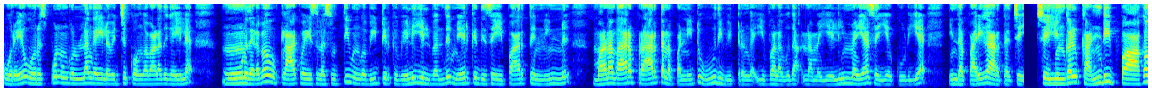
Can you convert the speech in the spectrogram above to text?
ஒரே ஒரு ஸ்பூன் உங்கள் உள்ளங்கையில் வச்சுக்கோங்க வலது கையில். மூணு தடவை கிளாக் வைஸில் சுற்றி உங்கள் வீட்டிற்கு வெளியில் வந்து மேற்கு திசையை பார்த்து நின்று மனதார பிரார்த்தனை பண்ணிட்டு ஊதி விட்டுருங்க. இவ்வளவு தான் நம்ம எளிமையாக செய்யக்கூடிய இந்த பரிகாரத்தை செய் செய்யுங்கள். கண்டிப்பாக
